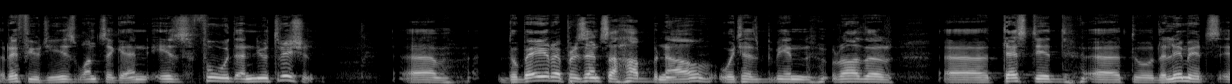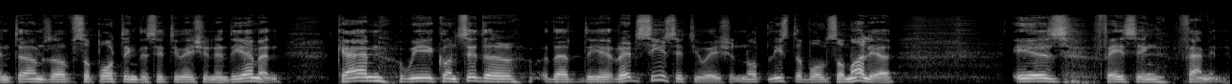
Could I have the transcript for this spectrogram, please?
refugees, once again, is food and nutrition. Uh, Dubai represents a hub now, which has been rather uh, tested uh, to the limits in terms of supporting the situation in the Yemen. Can we consider that the Red Sea situation, not least of all Somalia, is facing famine?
